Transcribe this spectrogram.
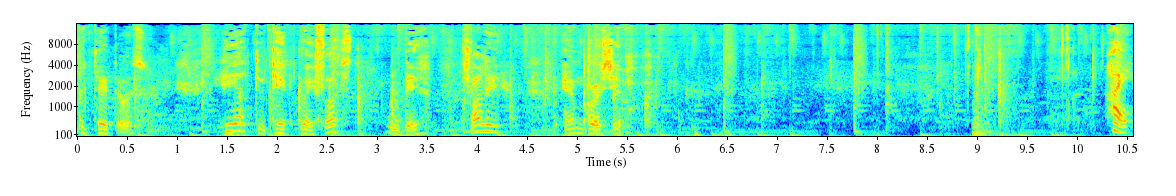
potatoes. Here to take away first will be Charlie and Brazil. Hi.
